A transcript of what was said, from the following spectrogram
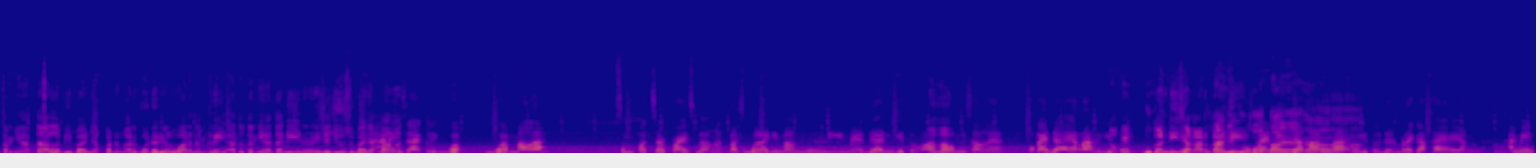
ternyata lebih banyak pendengar gue dari luar negeri atau ternyata di Indonesia justru banyak Nah, banget. Exactly. Gue gue malah sempet surprise banget pas gue lagi manggung di Medan gitu Aha. atau misalnya pokoknya daerah gitu. Oke, bukan di Yang- Jakarta Bukan di nih. ibu bukan kota di ya. Jakarta Heeh. gitu dan mereka kayak yang I mean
